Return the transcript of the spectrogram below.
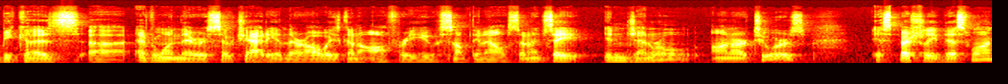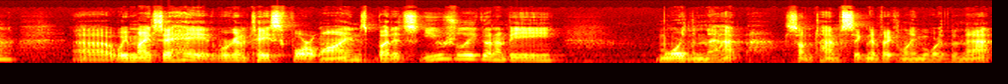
because uh, everyone there is so chatty and they're always going to offer you something else. And I'd say, in general, on our tours, especially this one, uh, we might say, hey, we're going to taste four wines, but it's usually going to be more than that, sometimes significantly more than that.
